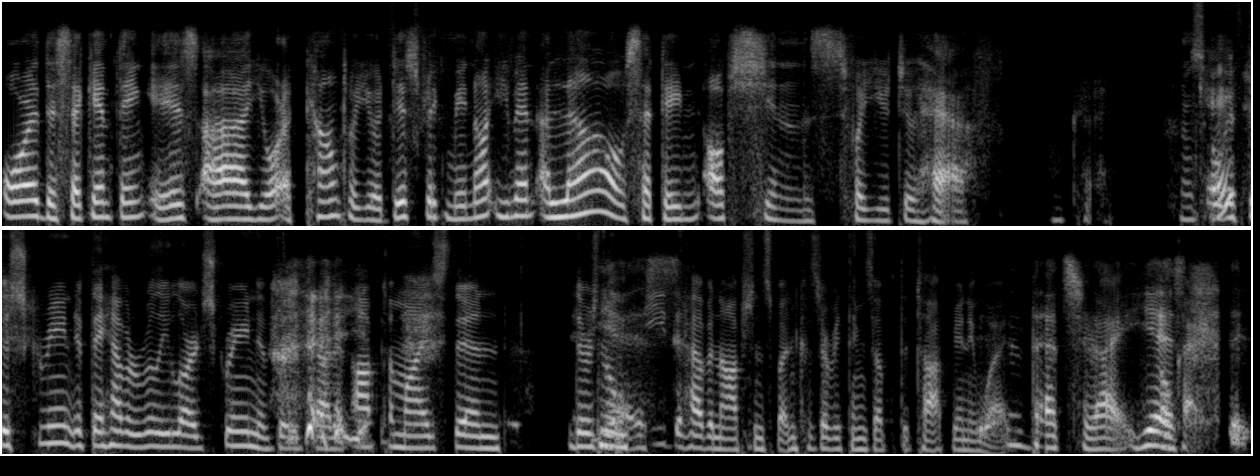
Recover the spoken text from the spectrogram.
Or the second thing is uh, your account or your district may not even allow certain options for you to have. Okay. So if the screen, if they have a really large screen, if they've got it Yeah. optimized, then there's no need to have an options button because everything's up at the top anyway. That's right. Yes. Okay.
